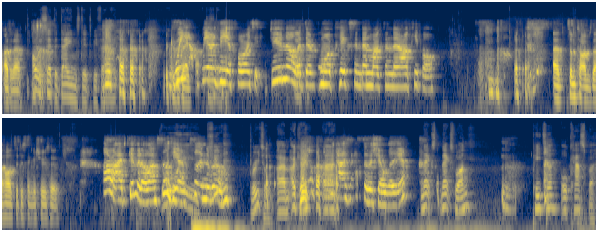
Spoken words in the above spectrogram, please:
I don't know. I would have said the Danes did, to be fair. We are, we are the authority. Do you know that there are more pigs in Denmark than there are people? and sometimes they're hard to distinguish who's who. All right, give it all. I'm still here. I'm still in the room. Brutal. Um, okay. You Uh, guys after the show, will you? next, next one. Peter or Kasper?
